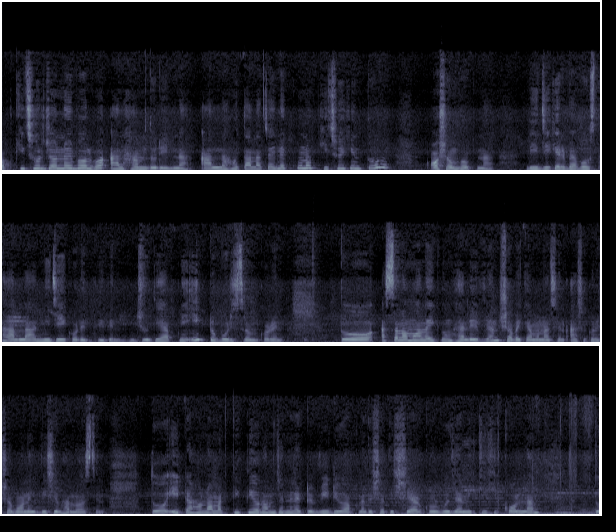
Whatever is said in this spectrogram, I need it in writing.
সব কিছুর জন্যই বলব আলহামদুলিল্লাহ। আল্লাহ তালা চাইলে কোনো কিছুই কিন্তু অসম্ভব না। রিজিকের ব্যবস্থা আল্লাহ নিজেই করে দিবেন, যদি আপনি একটু পরিশ্রম করেন। তো আসসালামু আলাইকুম, হ্যালো ইভরান সবাই কেমন আছেন? আশা করি সবাই অনেক বেশি ভালো আছেন। তো এটা হলো আমার তৃতীয় রমজানের একটা ভিডিও আপনাদের সাথে শেয়ার করব যে আমি কি কি করলাম। তো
